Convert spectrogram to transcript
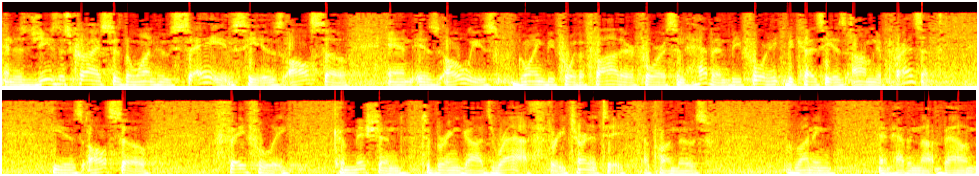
And as Jesus Christ is the one who saves, He is also and is always going before the Father for us in heaven before he, because He is omnipresent. He is also faithfully commissioned to bring God's wrath for eternity upon those running and having not bound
